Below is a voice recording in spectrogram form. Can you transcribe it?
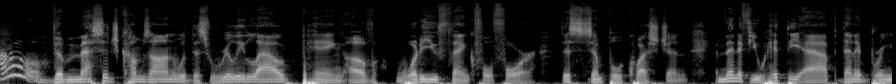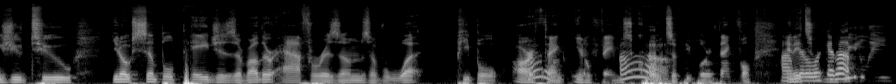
oh, the message comes on with this really loud ping of what are you thankful for this simple question and then if you hit the app then it brings you to you know simple pages of other aphorisms of what people are Oh. thank you know famous Oh. quotes of people are thankful I'm and it's it really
